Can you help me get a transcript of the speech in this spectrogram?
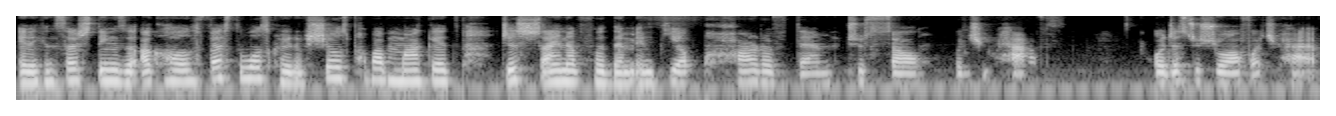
And you can search things like alcohol festivals, creative shows, pop-up markets. Just sign up for them and be a part of them to sell what you have or just to show off what you have.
